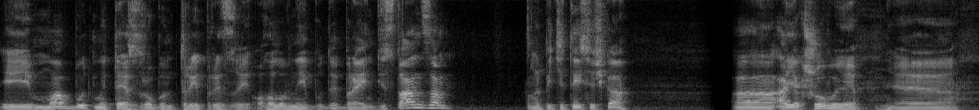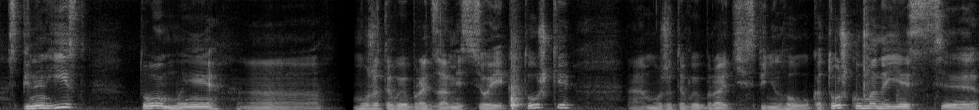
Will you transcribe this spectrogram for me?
І, мабуть, ми теж зробимо три призи. Головний буде Brain Distanza. П'ятитисячка. А, а якщо ви е, спінінгіст, то ми е, можете вибрати замість цієї катушки. Е, можете вибрати спінінгову катушку. У мене є е,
